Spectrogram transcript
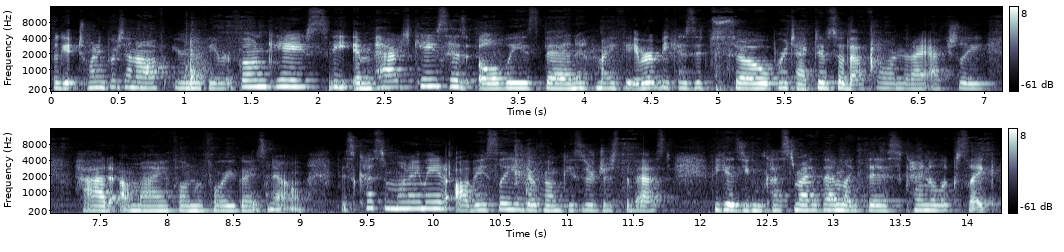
You'll get 20% off your new favorite phone case. The Impact case has always been my favorite because it's so protective. So that's the one that I actually had on my phone before you guys know. This custom one I made, obviously their phone cases are just the best because you can customize them like this kind of looks like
